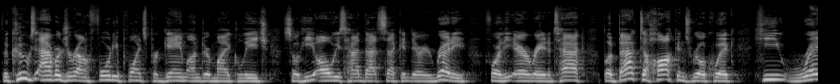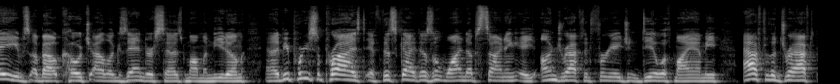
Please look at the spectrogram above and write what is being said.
The Cougs average around 40 points per game under Mike Leach, so he always had that secondary ready for the air raid attack. But back to Hawkins, real quick. He raves about Coach Alexander, says Mama Needham, and I'd be pretty surprised if this guy doesn't wind up signing a undrafted free agent deal with Miami after the draft.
